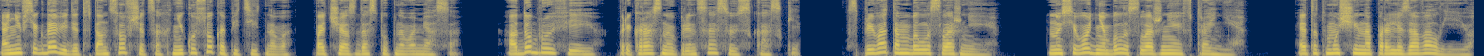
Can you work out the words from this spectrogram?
Они всегда видят в танцовщицах не кусок аппетитного, подчас доступного мяса, а добрую фею, прекрасную принцессу из сказки. С приватом было сложнее. Но сегодня было сложнее втройне. Этот мужчина парализовал ее.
